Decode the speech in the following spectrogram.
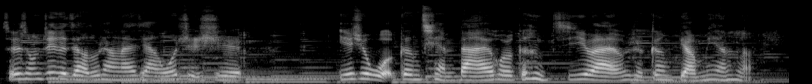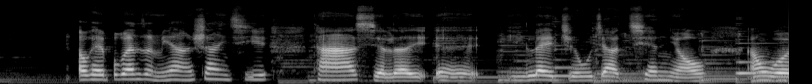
所以从这个角度上来讲，我只是，也许我更浅白，或者更 机歪，或者更表面了。OK，不管怎么样，上一期他写了呃一类植物叫牵牛，然后我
